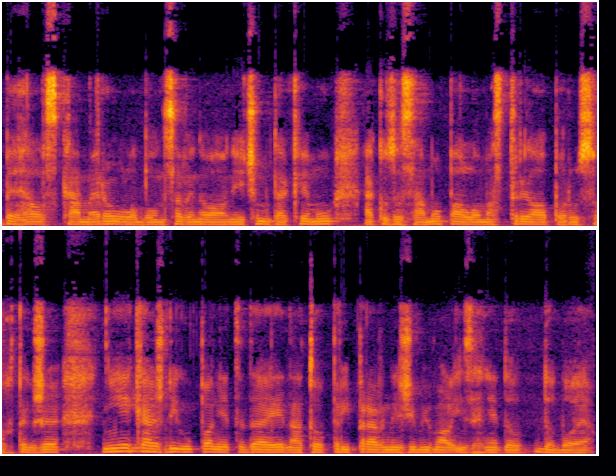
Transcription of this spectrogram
behal s kamerou, lebo on sa venoval niečomu takému, ako so samopalom a strieľal po Rusoch. Takže nie každý úplne teda je na to pripravený, že by mal ísť hneď do, do boja.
